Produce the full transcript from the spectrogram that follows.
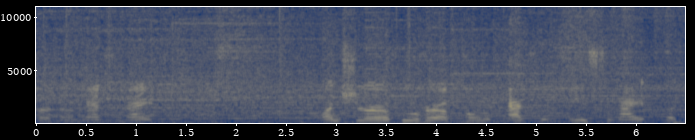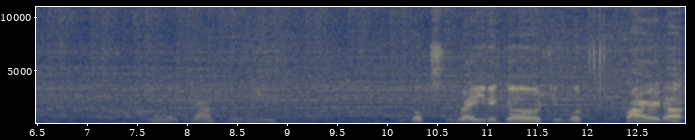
for her match tonight. Unsure of who her opponent actually is tonight, but the. She looks ready to go. She looks fired up.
